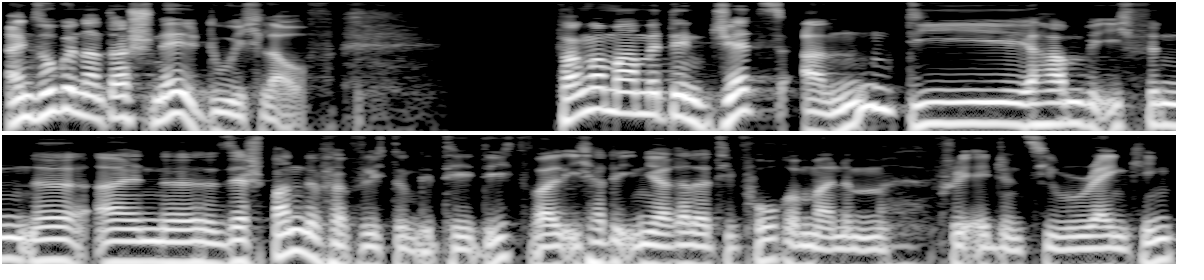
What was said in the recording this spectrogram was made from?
Ein sogenannter Schnelldurchlauf. Fangen wir mal mit den Jets an. Die haben, wie ich finde, eine sehr spannende Verpflichtung getätigt, weil ich hatte ihn ja relativ hoch in meinem Free Agency Ranking.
